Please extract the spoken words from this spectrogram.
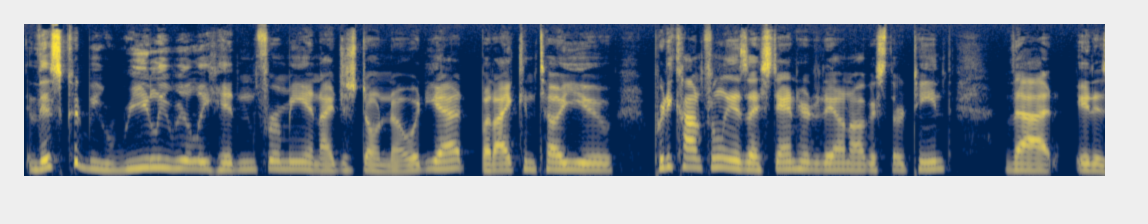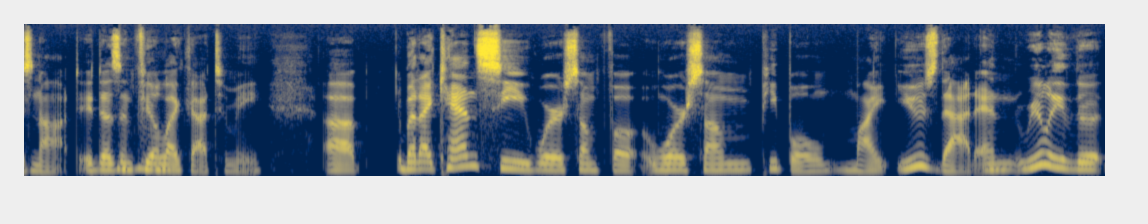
This could be really, really hidden for me, and I just don't know it yet. But I can tell you pretty confidently as I stand here today on August 13th that it is not. It doesn't feel like that to me. Uh, but I can see where some fo- where some people might use that, and really the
